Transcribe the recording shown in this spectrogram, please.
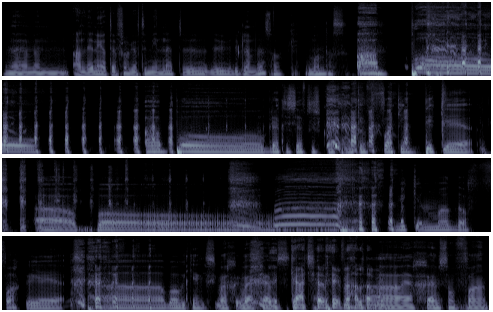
Nej, men anledningen att jag frågade efter minnet, du, du, du glömde en sak i måndags. Abo! Abo! Grattis i efterskott, vilken fucking dick jag är. Abo! Vilken motherfucker jag är. Abo, vilken, vad, vad jag skäms. Catcha dig för alla. Ah, jag skäms som fan.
